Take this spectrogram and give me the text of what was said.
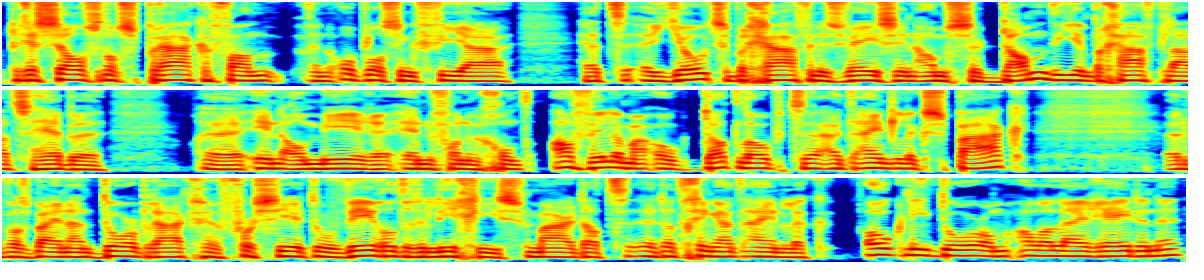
Er is zelfs nog sprake van een oplossing via het uh, Joodse begrafeniswezen in Amsterdam, die een begraafplaats hebben uh, in Almere en van hun grond af willen. Maar ook dat loopt uh, uiteindelijk spaak. Er was bijna een doorbraak geforceerd door wereldreligies. Maar dat, dat ging uiteindelijk ook niet door om allerlei redenen.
